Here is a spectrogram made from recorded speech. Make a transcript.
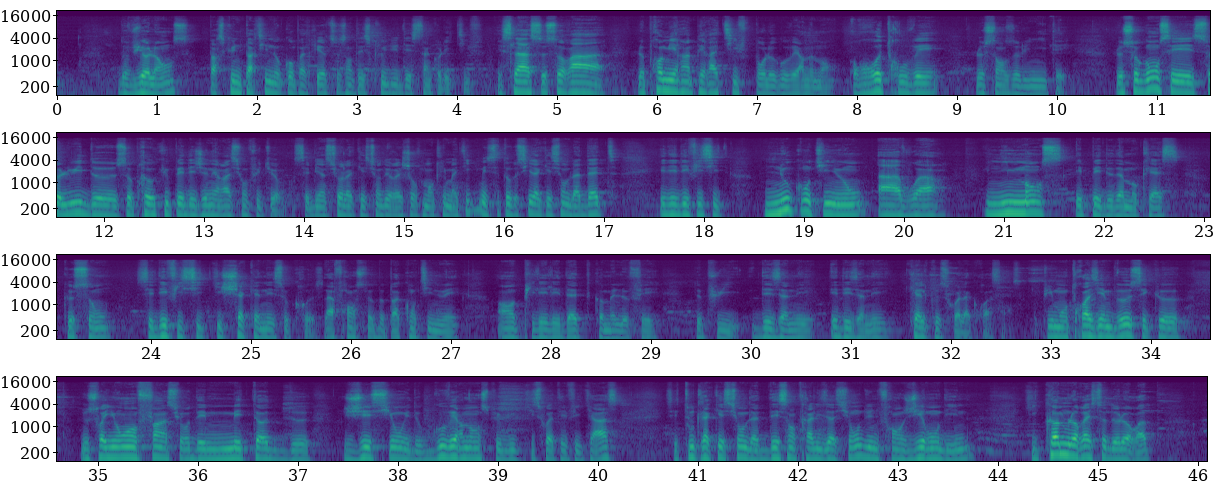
de violences, parce qu'une partie de nos compatriotes se sent exclus du destin collectif. Et cela, ce sera le premier impératif pour le gouvernement, retrouver le sens de l'unité. Le second, c'est celui de se préoccuper des générations futures. C'est bien sûr la question du réchauffement climatique, mais c'est aussi la question de la dette et des déficits. Nous continuons à avoir une immense épée de Damoclès que sont ces déficits qui chaque année se creusent. La France ne peut pas continuer à empiler les dettes comme elle le fait depuis des années et des années, quelle que soit la croissance. Puis mon troisième vœu, c'est que nous soyons enfin sur des méthodes de gestion et de gouvernance publique qui soient efficaces. C'est toute la question de la décentralisation d'une France girondine qui, comme le reste de l'Europe,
